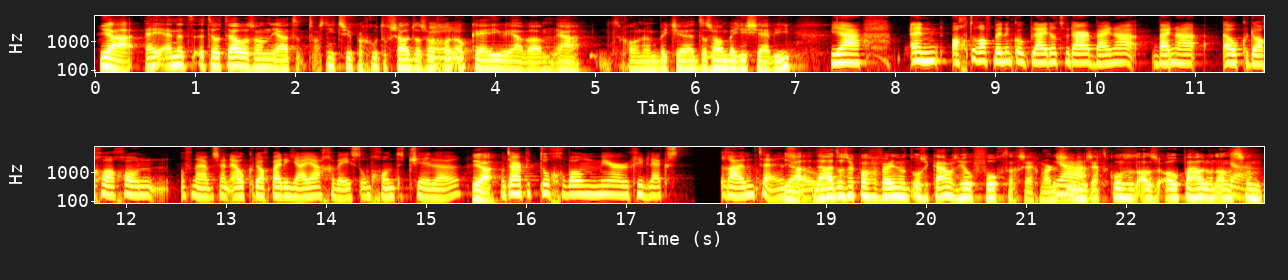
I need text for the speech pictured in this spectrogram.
Ja, hey, en het, het hotel was dan, ja, het, het was niet super goed of zo. Het was wel Nee. gewoon oké. Ja, wel, ja, het, gewoon een beetje, het was wel een beetje shabby. Ja, en achteraf ben ik ook blij dat we daar bijna, bijna elke dag wel gewoon... Of nou, we zijn elke dag bij de Jaja geweest om gewoon te chillen. Ja, Want daar heb je toch gewoon meer relaxed ruimte en ja zo. nou, het was ook wel vervelend, want onze kamer was heel vochtig, zeg maar. Dus Ja. je moest echt constant alles open houden, want anders Ja. dan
